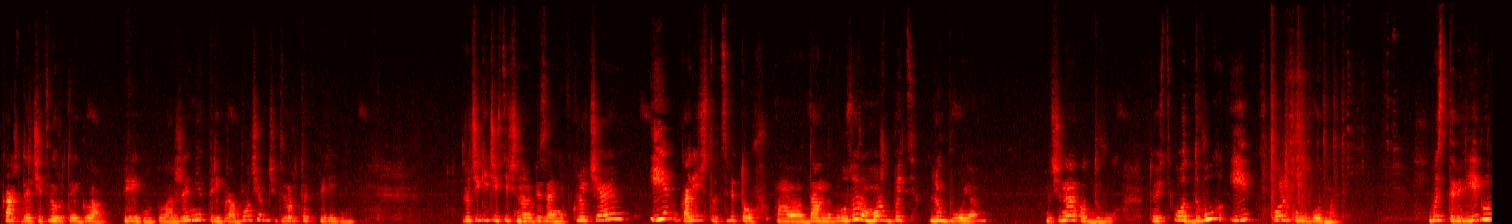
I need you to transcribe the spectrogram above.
Каждая четвертая игла в переднем положении, 3 в рабочем, четвертая в переднем. Рычаги частичного вязания включаем. И количество цветов э, данного узора может быть любое, начиная от двух. То есть от двух и сколько угодно. Выставили иглы,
